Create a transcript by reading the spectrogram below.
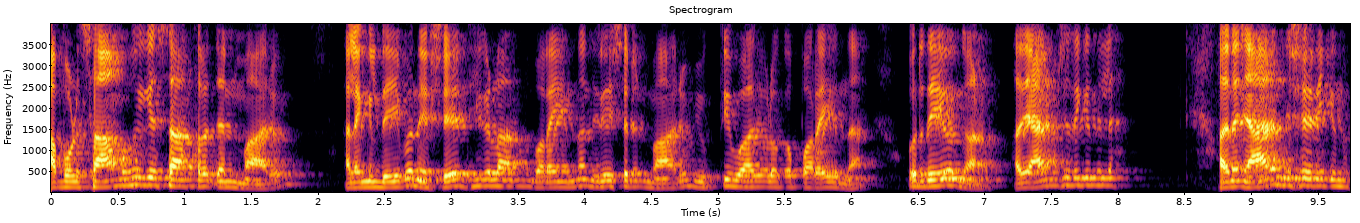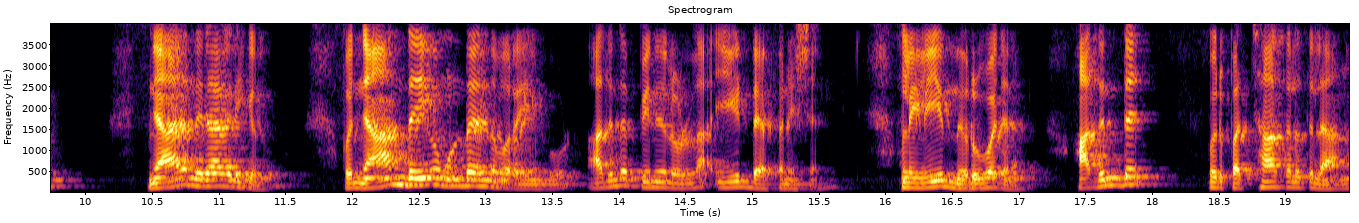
അപ്പോൾ സാമൂഹിക ശാസ്ത്രജ്ഞന്മാരും അല്ലെങ്കിൽ ദൈവ നിഷേധികളാണെന്ന് പറയുന്ന നിരീശ്വരന്മാരും യുക്തിവാദികളൊക്കെ പറയുന്ന ഒരു ദൈവം കാണും. അത് ഞാനും വിശ്വസിക്കുന്നില്ല അതിനെ ഞാനും നിഷേധിക്കുന്നു. ഞാനും നിരാകരിക്കുന്നു. അപ്പോൾ ഞാൻ ദൈവമുണ്ട് എന്ന് പറയുമ്പോൾ അതിന്റെ പിന്നിലുള്ള ഈ ഡെഫിനിഷൻ അല്ലെങ്കിൽ ഈ നിർവചനം. അതിന്റെ ഒരു പശ്ചാത്തലത്തിലാണ്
